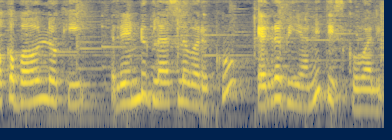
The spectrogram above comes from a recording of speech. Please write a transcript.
ఒక బౌల్లోకి రెండు గ్లాసుల వరకు ఎర్ర బియ్యాన్ని తీసుకోవాలి.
